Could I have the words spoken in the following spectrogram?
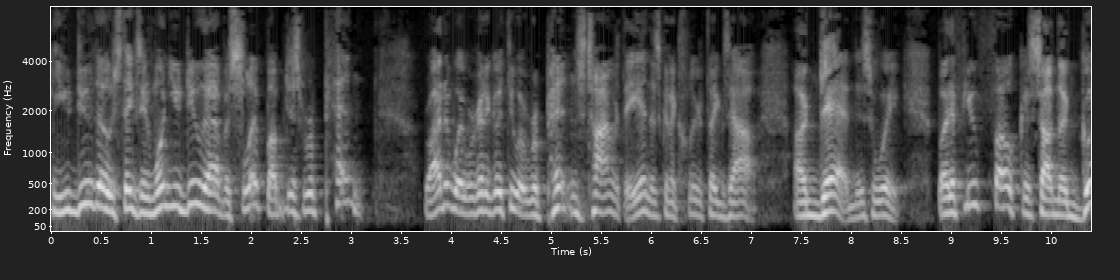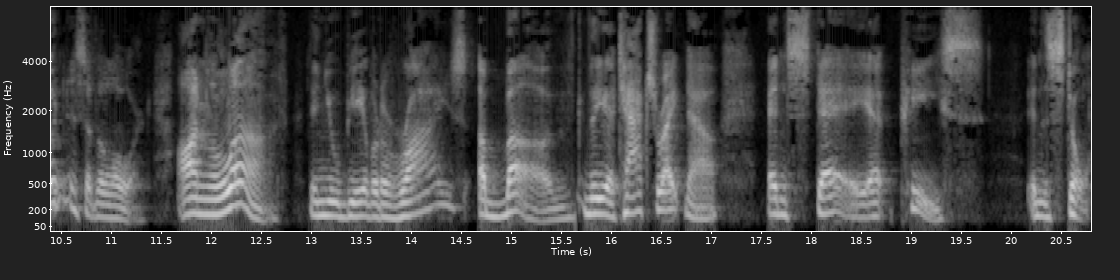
you do those things, and when you do have a slip up, just repent right away. We're going to go through a repentance time at the end that's going to clear things out again this week. But if you focus on the goodness of the Lord, on love, then you'll be able to rise above the attacks right now and stay at peace in the storm.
